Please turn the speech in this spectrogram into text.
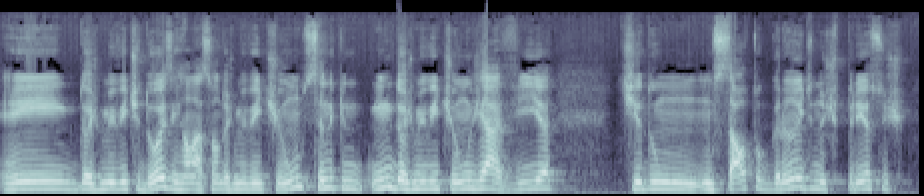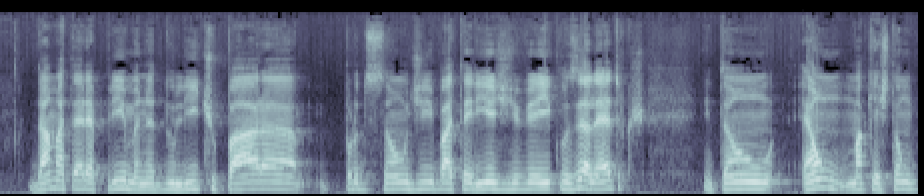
em 2022 em relação a 2021, sendo que em 2021 já havia tido um, um salto grande nos preços da matéria-prima, né, do lítio para produção de baterias de veículos elétricos. Então é um, uma questão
